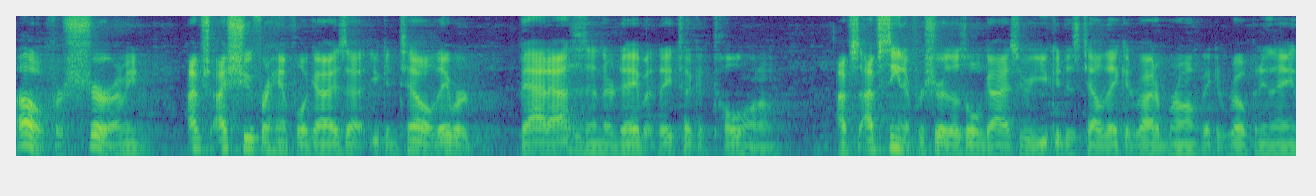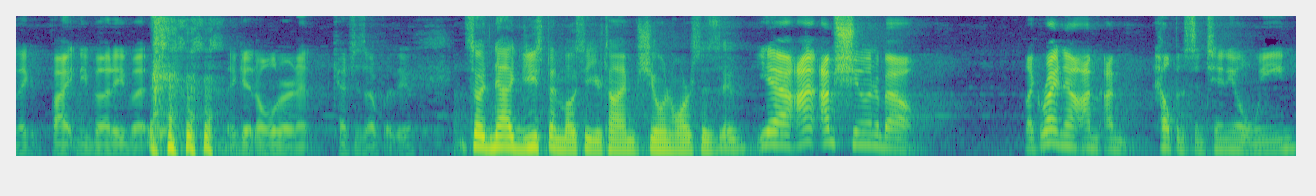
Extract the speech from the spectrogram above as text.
Oh, for sure. I mean, I've, I shoot for a handful of guys that you can tell they were badasses in their day, but they took a toll on them. I've, I've seen it for sure. Those old guys who you could just tell they could ride a bronc, they could rope anything, they could fight anybody, but they get older and it catches up with you. So now do you spend most of your time shoeing horses? Uh, yeah, I, I'm shoeing about like right now. I'm I'm helping Centennial wean,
